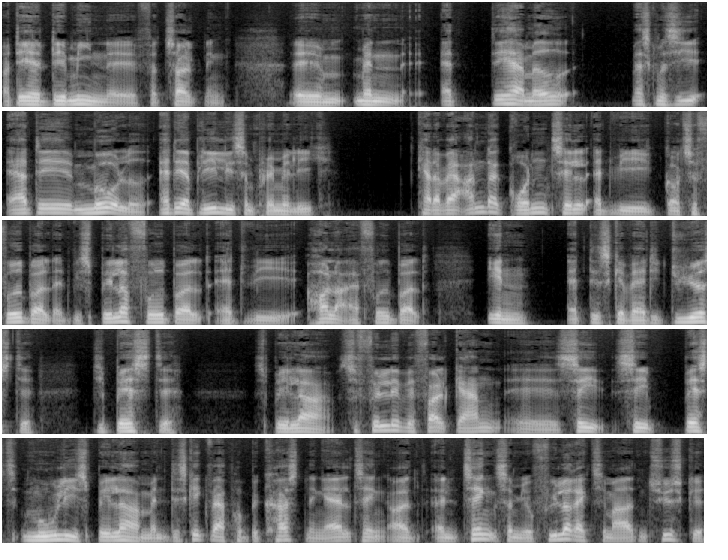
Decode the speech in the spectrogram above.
og det, er, det er min øh, fortolkning, øh, men at det her med, hvad skal man sige, er det målet? Er det at blive ligesom Premier League? Kan der være andre grunde til, at vi går til fodbold, at vi spiller fodbold, at vi holder af fodbold, end at det skal være de dyreste, de bedste spillere. Selvfølgelig vil folk gerne øh, se, se bedst mulige spillere, men det skal ikke være på bekostning af alting. Og en ting, som jo fylder rigtig meget den tyske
